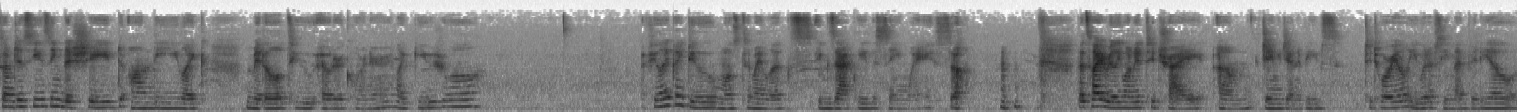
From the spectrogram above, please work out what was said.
So I'm just using the shade on the like middle to outer corner like usual. I feel like I do most of my looks exactly the same way. So that's why I really wanted to try um, Jamie Genevieve's tutorial. You would have seen that video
